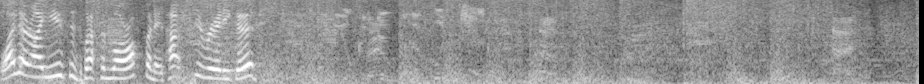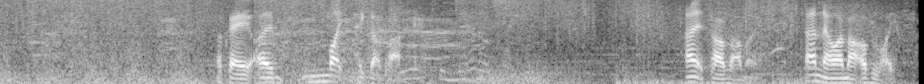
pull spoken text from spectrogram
Why don't I use this weapon more often? It's actually really good. Okay, I might take that back. And it's out of ammo. And now I'm out of life.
